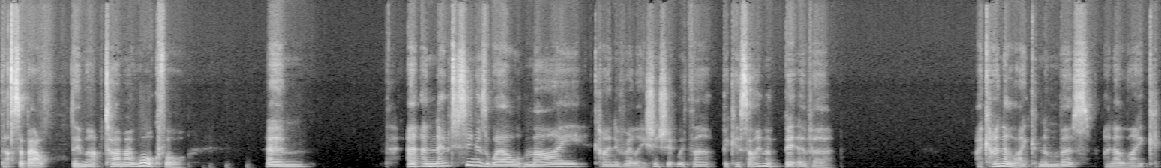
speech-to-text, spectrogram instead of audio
that's about the amount of time I walk for. Um, and, and noticing as well my kind of relationship with that, because I'm a bit of a, I kind of like numbers and I like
